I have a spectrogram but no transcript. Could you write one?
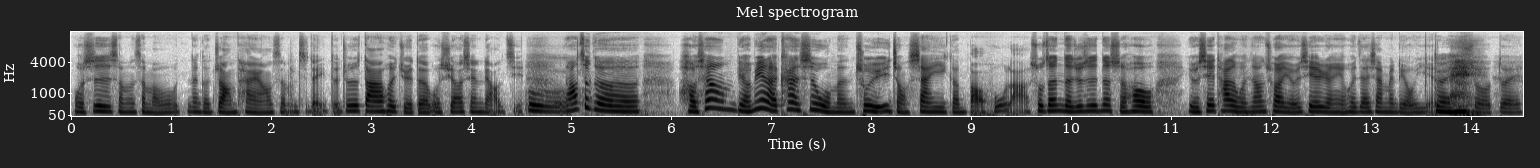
我是什么什么那个状态，然后什么之类的。就是大家会觉得我需要先了解。嗯、然后这个好像表面来看是我们出于一种善意跟保护啦。说真的，就是那时候有些他的文章出来，有一些人也会在下面留言，对，说对，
